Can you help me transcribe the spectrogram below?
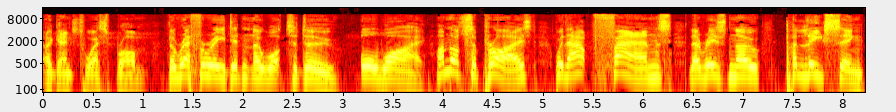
against West Brom. The referee didn't know what to do or why. I'm not surprised. Without fans, there is no policing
